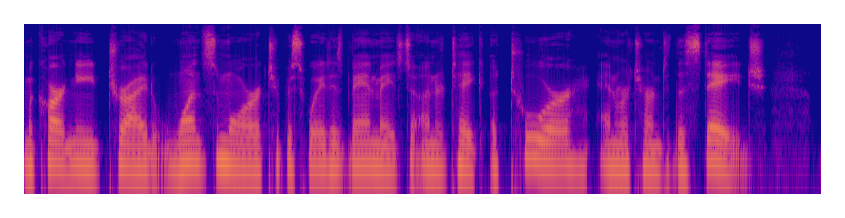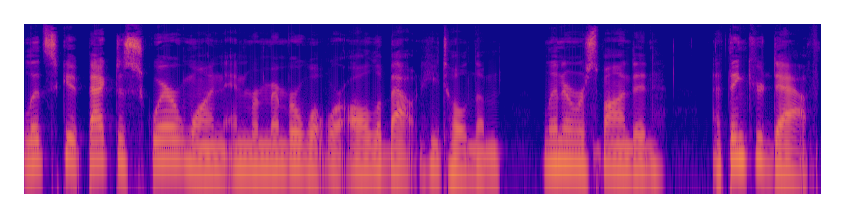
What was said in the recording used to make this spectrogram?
McCartney tried once more to persuade his bandmates to undertake a tour and return to the stage. Let's get back to square one and remember what we're all about, he told them. Lennon responded, I think you're daft.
